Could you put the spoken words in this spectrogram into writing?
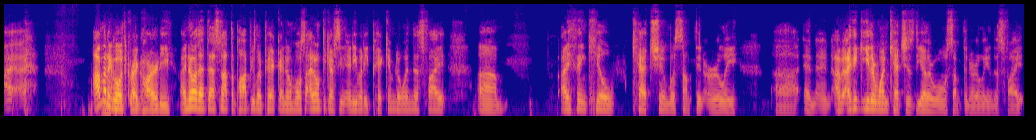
I, I'm going to go with Greg Hardy. I know that that's not the popular pick. I know most. I don't think I've seen anybody pick him to win this fight. Um, I think he'll catch him with something early, uh, and and I, I, think either one catches the other one with something early in this fight.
